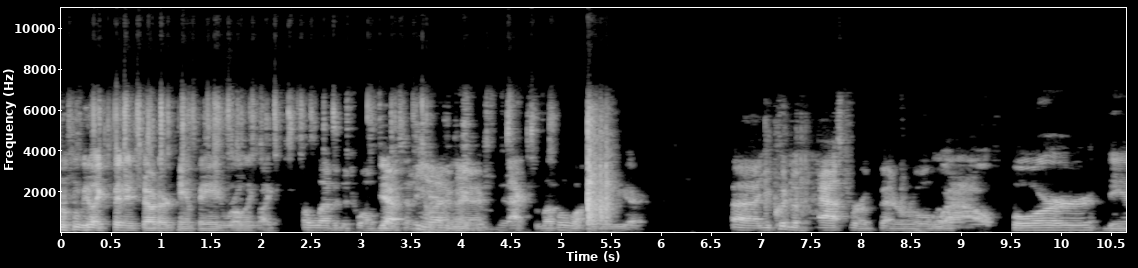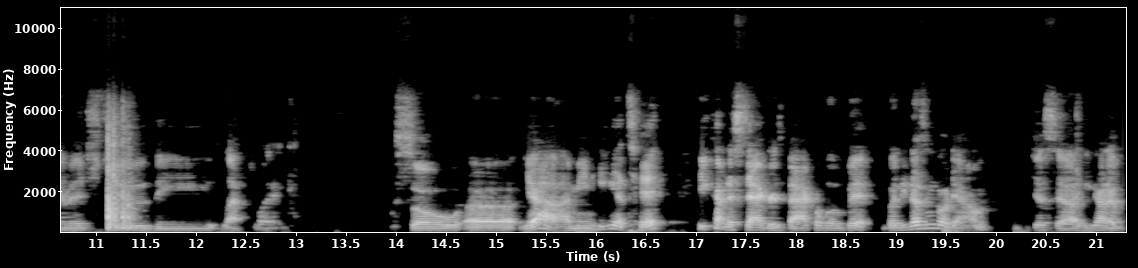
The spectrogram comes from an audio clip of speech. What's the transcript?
we like finished out our campaign rolling like Eleven to twelve. Yeah, at a yeah, time. like, Yeah. back to level one. Here we are. Uh, you couldn't have asked for a better roll. though. Wow, four damage to the left leg. So uh, yeah, I mean he gets hit. He kind of staggers back a little bit, but he doesn't go down. Just uh, he kind of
